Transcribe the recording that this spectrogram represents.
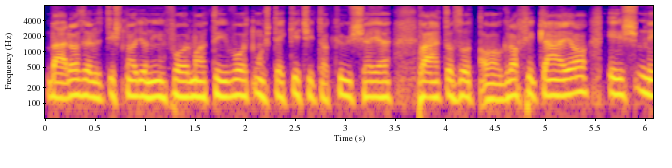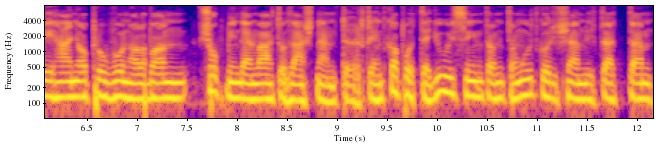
bár azelőtt is nagyon informatív volt, most egy kicsit a külseje változott a grafikája, és néhány apró vonalban sok minden változás nem történt. Kapott egy új szint, amit a múltkor is említettem,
